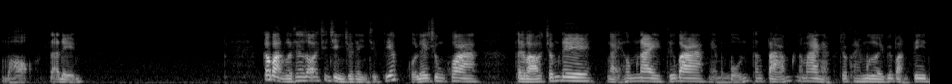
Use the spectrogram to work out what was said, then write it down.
mà họ đã đến. Các bạn vừa theo dõi chương trình truyền hình trực tiếp của Lê Trung Khoa Thời báo chấm ngày hôm nay thứ ba ngày 4 tháng 8 năm 2020 với bản tin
